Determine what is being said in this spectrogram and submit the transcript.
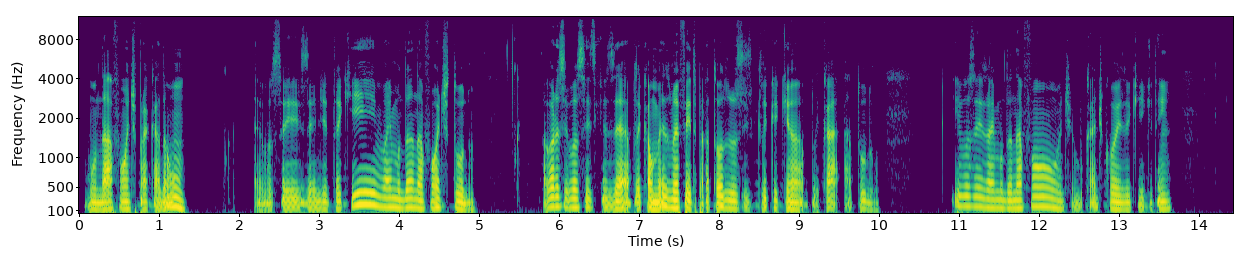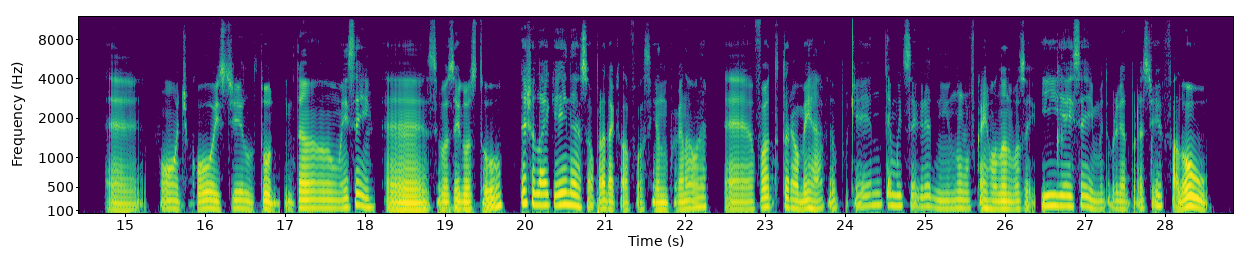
mudar a fonte para cada um, aí vocês editam aqui vai mudando a fonte tudo. Agora se vocês quiserem aplicar o mesmo efeito para todos, vocês clicam aqui, ó, aplicar a tudo. E vocês vai mudando a fonte, um bocado de coisa aqui que tem. É, fonte, cor, estilo, tudo. Então, é isso aí. É, se você gostou, deixa o like aí, né? Só pra dar aquela forcinha no canal, né? É, foi um tutorial bem rápido, porque não tem muito segredo nenhum, não vou ficar enrolando vocês. E é isso aí, muito obrigado por assistir, falou!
